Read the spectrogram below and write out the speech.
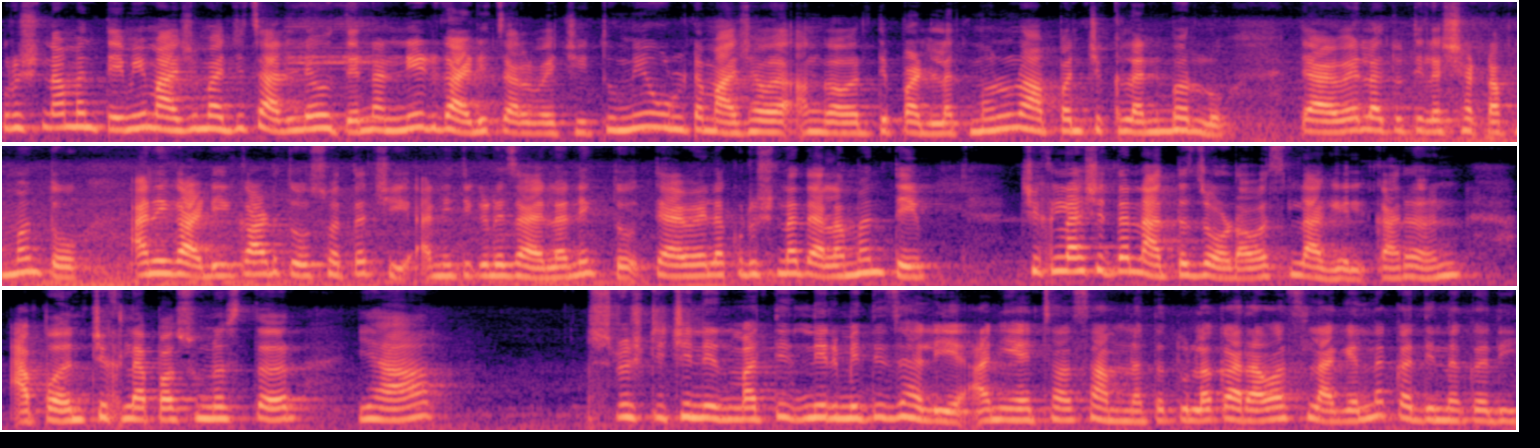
कृष्णा म्हणते मी माझी माझी चालले होते ना नीट गाडी चालवायची. तुम्ही उलट माझ्या अंगावरती पडलात म्हणून आपण चिखलाने भरलो. त्यावेळेला तो तिला शटअप म्हणतो आणि गाडी काढतो स्वतःची आणि तिकडे जायला निघतो. त्यावेळेला कृष्णा त्याला म्हणते चिखलाशी तर नातं जोडावंच लागेल कारण आपण चिखलापासूनच तर ह्या सृष्टीची निर्माती निर्मिती झाली आहे आणि याचा सामना तर तुला करावाच लागेल ना कधी ना कधी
